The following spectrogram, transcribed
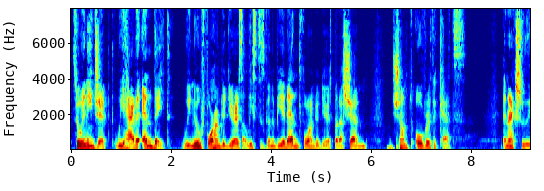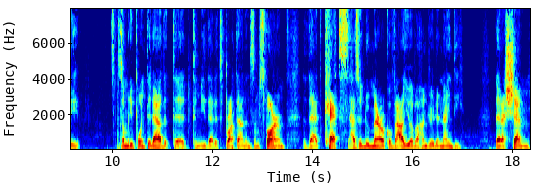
So in Egypt, we had an end date. We knew 400 years, at least is going to be an end, 400 years. But Hashem jumped over the ketz. And actually, somebody pointed out to, to, me that it's brought down in some Svarim that ketz has a numerical value of 190. That Hashem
